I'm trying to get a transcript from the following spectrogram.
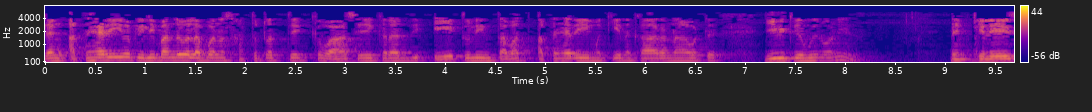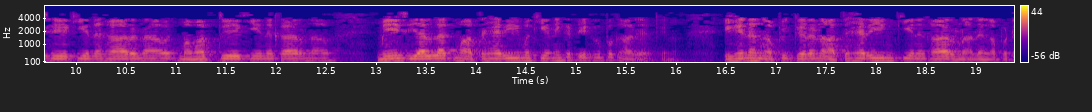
දැන් අතහැරීම පිළිබඳව ලබන සතුටත් එක්ක වාසය කරද්දී ඒ තුලින් තවත් අතහැරීම කියන කාරණාවට ජීවිතය යොමු වෙනව නේද? දැන් කෙලෙසය කියන කාරණාව, මමත්වය කියන කාරණාව මේ සියල්ලක්ම අතහැරීම කියන එකට ඒක උපකාරයක් වෙනවා. එහෙනම් අපි කරන අතහැරීම් කියන කාරණා දැන් අපට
